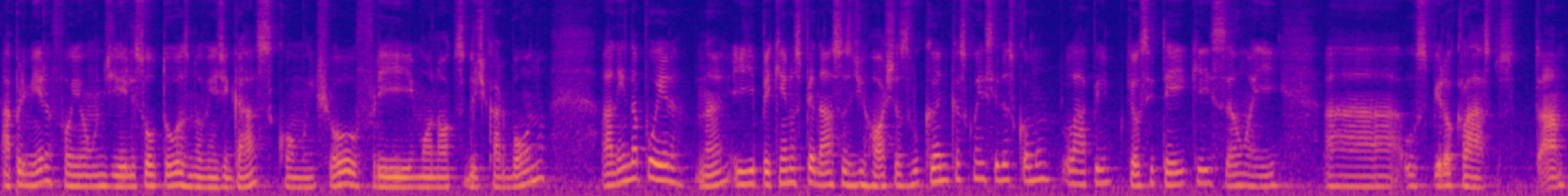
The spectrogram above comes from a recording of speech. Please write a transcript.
A primeira foi onde ele soltou as nuvens de gás, como enxofre e monóxido de carbono, além da poeira, né? e pequenos pedaços de rochas vulcânicas conhecidas como lápide, que eu citei, que são aí ah, os piroclastos. Tá?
